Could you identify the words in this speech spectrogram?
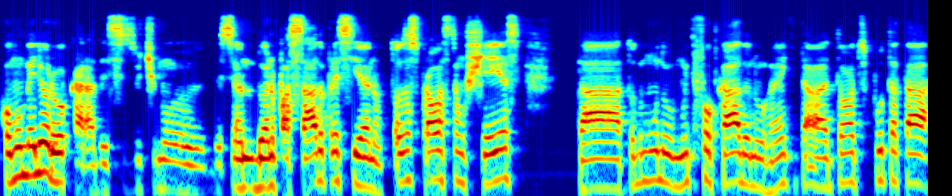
como melhorou, cara, desses últimos, desse ano, do ano passado para esse ano. Todas as provas estão cheias, tá todo mundo muito focado no ranking, tá, então a disputa tá,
